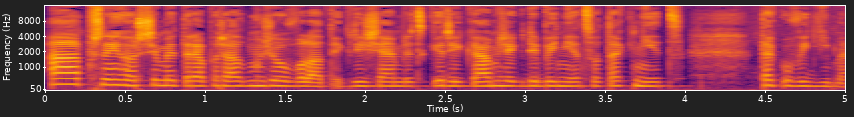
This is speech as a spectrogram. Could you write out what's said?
A při nejhorším mi teda pořád můžou volat, i když já jim vždycky říkám, že kdyby něco, tak nic. Tak uvidíme.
